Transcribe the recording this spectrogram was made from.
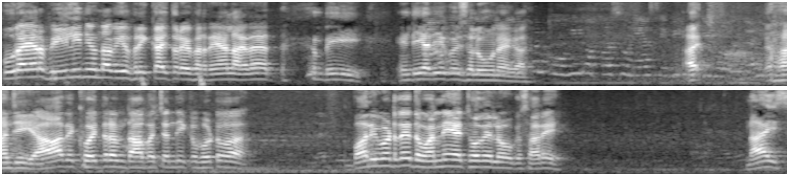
ਪੂਰਾ ਯਾਰ ਫੀਲ ਹੀ ਨਹੀਂ ਹੁੰਦਾ ਵੀ ਅਫਰੀਕਾ 'ਚ ਤੁਰੇ ਫਿਰ ਆ, ਲੱਗਦਾ ਵੀ ਇੰਡੀਆ ਦੀ ਕੋਈ ਸਲੂਨ ਹੈਗਾ। ਹਾਂਜੀ ਆਹ ਦੇਖੋ ਇਧਰ ਅਮਤਾਬ ਬੱਚਨ ਦੀ ਇੱਕ ਫੋਟੋ ਆ। ਬਾਲੀਵੁੱਡ ਦੇ دیਵਾਨੇ ਇੱਥੋਂ ਦੇ ਲੋਕ ਸਾਰੇ। ਨਾਈਸ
